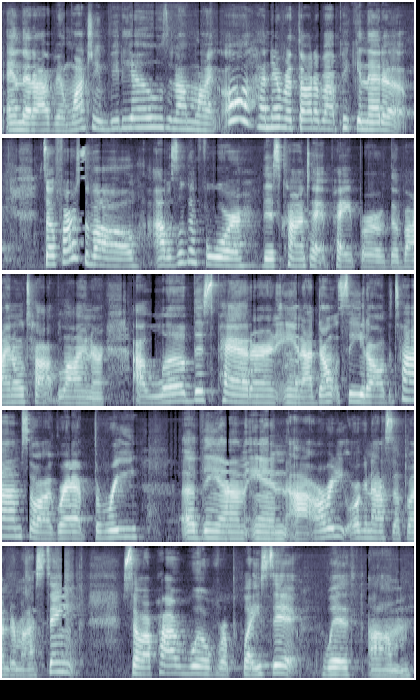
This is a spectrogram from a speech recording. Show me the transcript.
and that I've been watching videos and I'm like, oh, I never thought about picking that up. So first of all, I was looking for this contact paper, the vinyl top liner. I love this pattern and I don't see it all the time. So I grabbed three of them and I already organized up under my sink. So I probably will replace it with um,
